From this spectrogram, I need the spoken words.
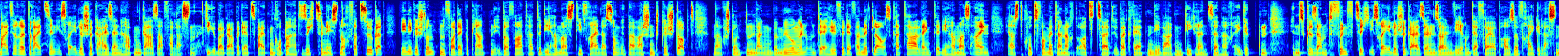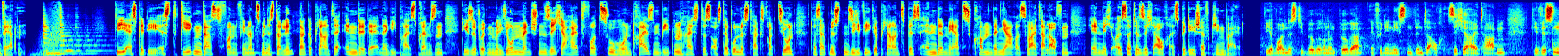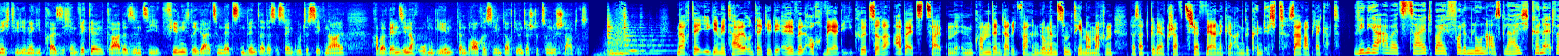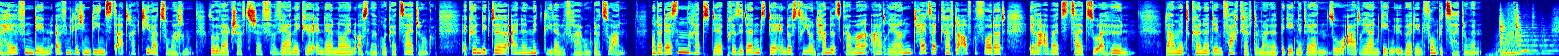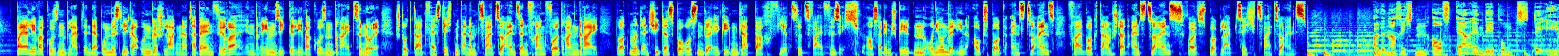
Weitere 13 israelische Geiseln haben Gaza verlassen. Die Übergabe der zweiten Gruppe hatte sich zunächst noch verzögert. Wenige Stunden vor der geplanten Überfahrt hatte die Hamas die Freilassung überraschend gestoppt. Nach stundenlangen Bemühungen und der Hilfe der Vermittler aus Katar lenkte die Hamas ein. Erst kurz vor Mitternacht Ortszeit überquerten die Wagen die Grenze nach Ägypten. Insgesamt 50 israelische Geiseln sollen während der Feuerpause freigelassen werden. Die SPD ist gegen das von Finanzminister Lindner geplante Ende der Energiepreisbremsen. Diese würden Millionen Menschen Sicherheit vor zu hohen Preisen bieten, heißt es aus der Bundestagsfraktion. Deshalb müssten sie wie geplant bis Ende März kommenden Jahres weiterlaufen. Ähnlich äußerte sich auch SPD-Chef Klingbeil. Wir wollen, dass die Bürgerinnen und Bürger für den nächsten Winter auch Sicherheit haben. Wir wissen nicht, wie die Energiepreise sich entwickeln. Gerade sind sie viel niedriger als im letzten Winter. Das ist ein gutes Signal. Aber wenn sie nach oben gehen, dann braucht es eben auch die Unterstützung des Staates. Nach der IG Metall und der GDL will auch Verdi kürzere Arbeitszeiten in kommenden Tarifverhandlungen zum Thema machen. Das hat Gewerkschaftschef Wernicke angekündigt. Sarah Pleckert. Weniger Arbeitszeit bei vollem Lohnausgleich könne etwa helfen, den öffentlichen Dienst attraktiver zu machen, so Gewerkschaftschef Wernicke in der neuen Osnabrücker Zeitung. Er kündigte eine Mitgliederbefragung dazu an. Unterdessen hat der Präsident der Industrie- und Handelskammer, Adrian, Teilzeitkräfte aufgefordert, ihre Arbeitszeit zu erhöhen. Damit könne dem Fachkräftemangel begegnet werden, so Adrian gegenüber den Funke-Zeitungen. Bayer Leverkusen bleibt in der Bundesliga ungeschlagener Tabellenführer. In Bremen siegte Leverkusen 3 zu 0. Stuttgart festigt mit einem 2 zu 1 in Frankfurt Rang 3. Dortmund entschied das Borussenduell gegen Gladbach 4 zu 2 für sich. Außerdem spielten Union Berlin Augsburg 1 zu 1, Freiburg Darmstadt 1 zu 1, Wolfsburg Leipzig 2 zu 1. Alle Nachrichten auf rnd.de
